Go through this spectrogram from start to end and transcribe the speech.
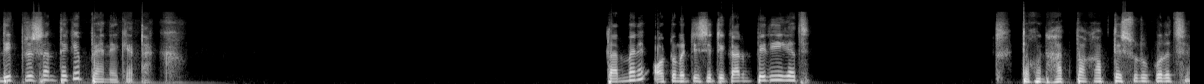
ডিপ্রেশন থেকে প্যানিক অ্যাটাক তার মানে অটোমেটিসিটি কার পেরিয়ে গেছে। তখন হাত পা কাঁপতে শুরু করেছে।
